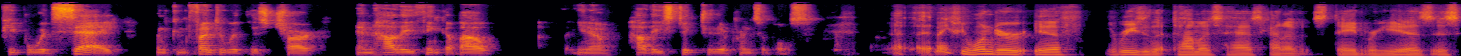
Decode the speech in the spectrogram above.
people would say when confronted with this chart and how they think about you know how they stick to their principles it makes me wonder if the reason that thomas has kind of stayed where he is is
